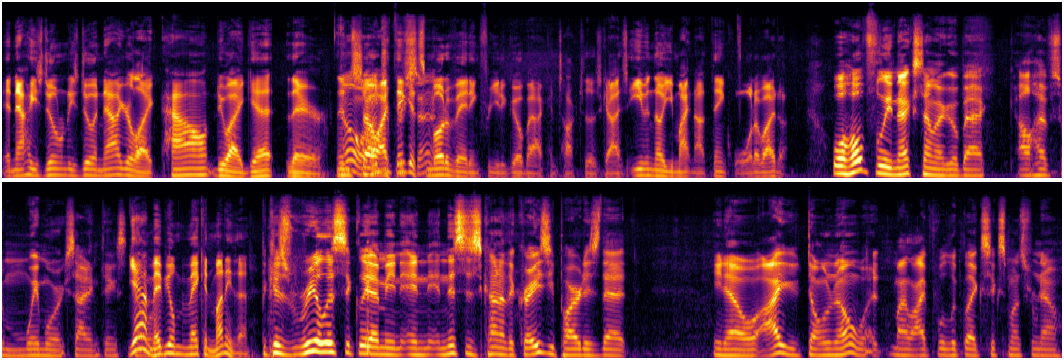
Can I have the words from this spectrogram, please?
and now he's doing what he's doing now, you're like, how do I get there? And No, so I think it's motivating for you to go back and talk to those guys, even though you might not think, well, what have I done? Well, hopefully next time I go back, I'll have some way more exciting things. To Yeah, maybe you'll be making money then. because realistically i mean and, and this is kind of the crazy part is that you know i don't know what my life will look like six months from now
